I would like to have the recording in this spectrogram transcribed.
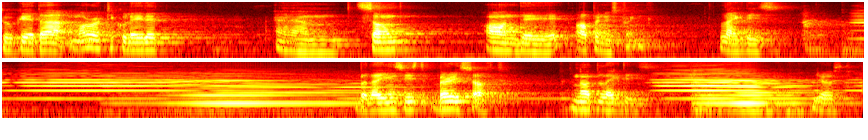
to get a more articulated um, sound on the open string, like this. But I insist very soft, not like this. Just.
